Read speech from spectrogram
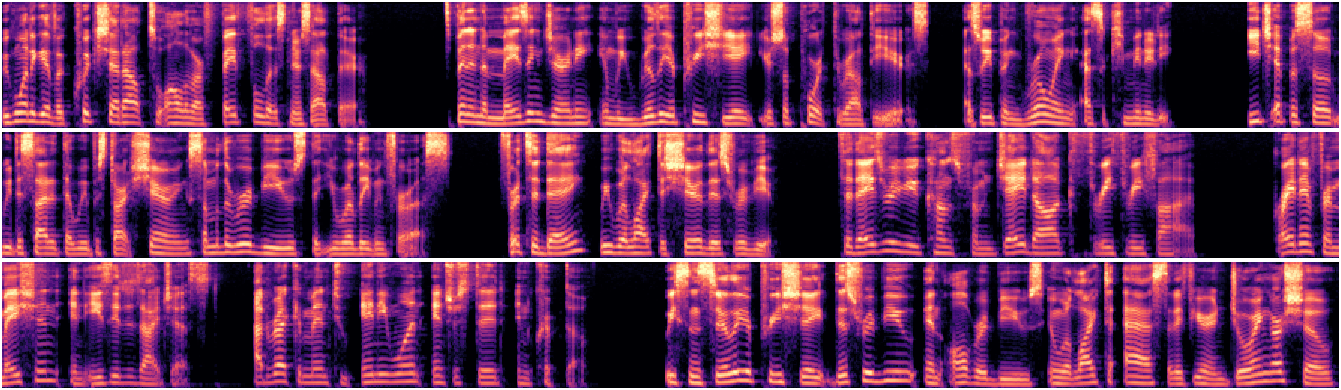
We want to give a quick shout out to all of our faithful listeners out there. It's been an amazing journey, and we really appreciate your support throughout the years as we've been growing as a community. Each episode, we decided that we would start sharing some of the reviews that you were leaving for us. For today, we would like to share this review. Today's review comes from JDog335. Great information and easy to digest. I'd recommend to anyone interested in crypto. We sincerely appreciate this review and all reviews and would like to ask that if you're enjoying our show,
